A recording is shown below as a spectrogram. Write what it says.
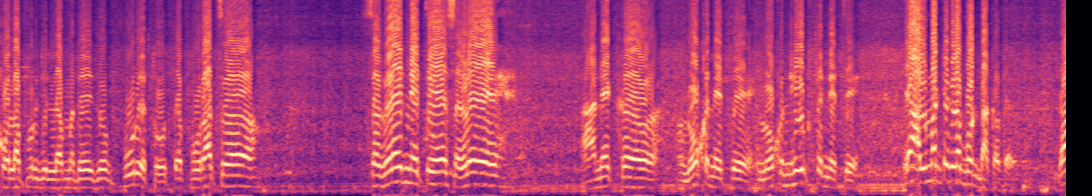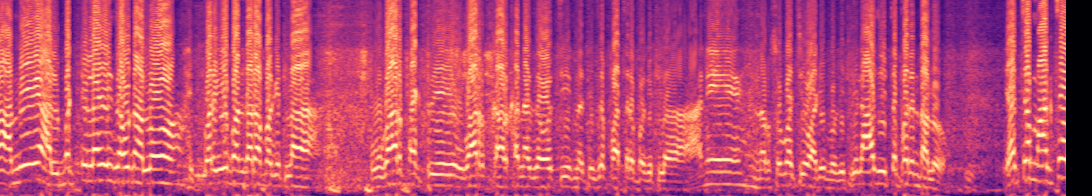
कोल्हापूर जिल्ह्यामध्ये जो पूर येतो त्या पुराचं सगळे नेते सगळे अनेक लोकनेते लोकनियुक्त नेते हे आलमट्टीकडे बोट दाखवतात तर आम्ही आलमट्टीलाही जाऊन आलो. हिप्परगी बंधारा बघितला. उगार फॅक्टरी उगार कारखान्याजवळची नदीचं पात्र बघितलं. आणि नरसोबाची वाडी बघितली आज इथंपर्यंत आलो. याचा मागचा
